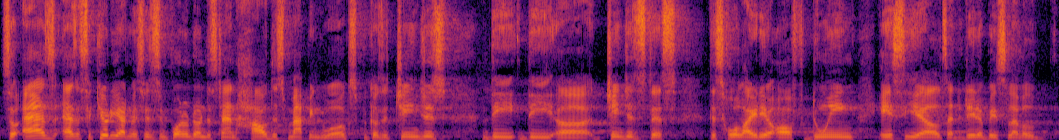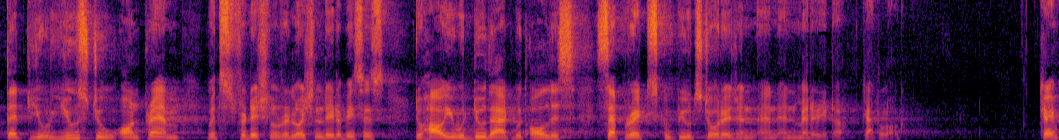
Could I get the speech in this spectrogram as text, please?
so as, as a security administrator, it's important to understand how this mapping works because it changes, the, the, uh, changes this, this whole idea of doing ACLs at a database level that you're used to on-prem with traditional relational databases to how you would do that with all this separate compute storage and, and, and metadata catalog. Okay,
